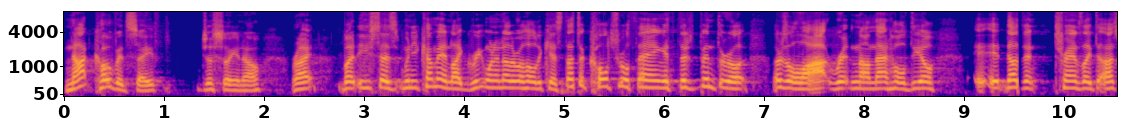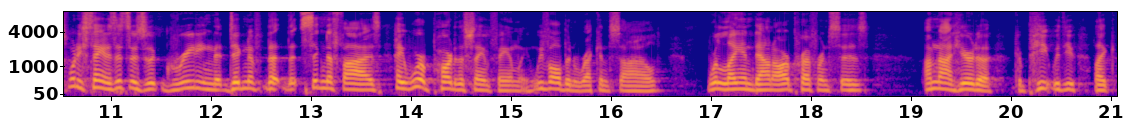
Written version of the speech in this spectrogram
Not COVID safe, just so you know, right? But he says, when you come in, like, greet one another with a holy kiss. That's a cultural thing. There's been through, a, there's a lot written on that whole deal. It, it, doesn't translate to us. What he's saying is, this is a greeting that, dignif- that, that signifies, hey, we're a part of the same family. We've all been reconciled. We're laying down our preferences. I'm not here to compete with you. Like,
